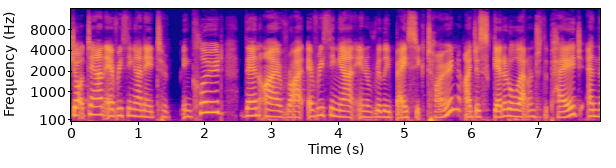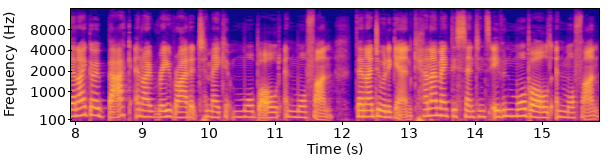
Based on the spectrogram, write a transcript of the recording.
jot down everything I need to include. Then I write everything out in a really basic tone. I just get it all out onto the page and then I go back and I rewrite it to make it more bold and more fun. Then I do it again. Can I make this sentence even more bold and more fun?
